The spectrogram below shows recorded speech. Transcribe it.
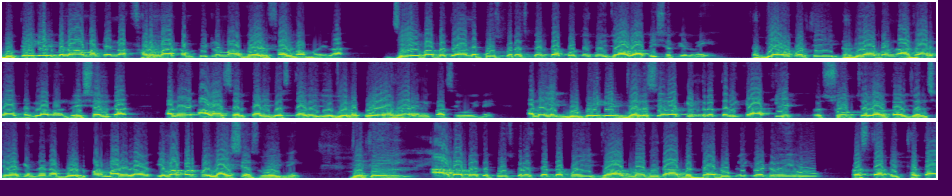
ડુપ્લિકેટ બનાવવા માટેના ફર્મા કમ્પ્યુટરમાં વર્ડ ફાઇલમાં મળેલા. જે બાબતે આને પૂછપરછ કરતા પોતે કોઈ જવાબ આપી શકે નહીં. જગ્યા ઉપરથી ઢગલાબંધ આધાર કાર્ડ ઢગલાબંધ રેશન કાર્ડ અને આવા સરકારી દસ્તાવેજો જેનો કોઈ આધાર એની પાસે હોય નહીં. અને એક ડુપ્લિકેટ જનસેવા કેન્દ્ર તરીકે આખી એક શોપ ચલાવતા હોય, જનસેવા કેન્દ્રના બોર્ડ પણ મારેલા હોય, એમાં પણ કોઈ લાયસન્સ હોય નહીં. જેથી આ બાબતે પૂછપરછ કરતા કોઈ જવાબ ન દેતા, આ બધા ડુપ્લિકેટ હોય એવું પ્રસ્થાપિત થતા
